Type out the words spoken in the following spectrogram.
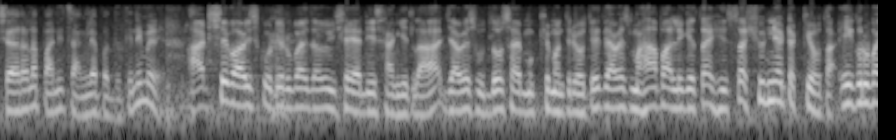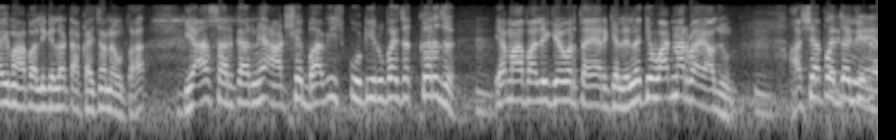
शहराला पाणी चांगल्या पद्धतीने मिळेल. आठशे बावीस कोटी रुपयाचा विषय यांनी सांगितला. ज्यावेळेस उद्धव साहेब मुख्यमंत्री होते त्यावेळेस महापालिकेचा हिस्सा शून्य टक्के होता. एक रुपये महापालिकेला टाकायचा नव्हता. या सरकारने आठशे बावीस कोटी रुपयाचं कर्ज या महापालिकेवर तयार केलेलं. ते वाढणार आहे अजून. अशा पद्धतीने.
